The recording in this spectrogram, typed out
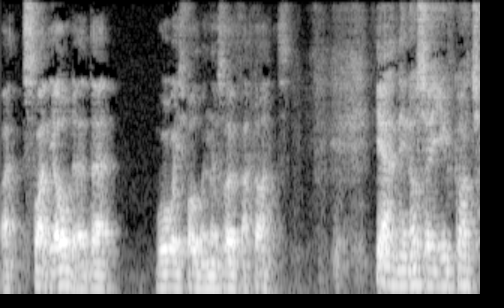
uh, slightly older that were always following those low fat diets. Yeah, and then also you've got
